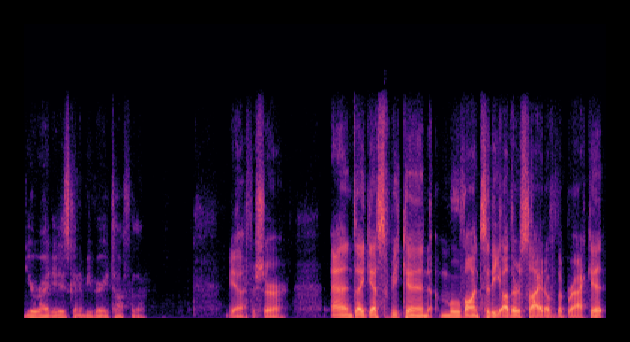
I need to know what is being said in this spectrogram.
you're right. It is going to be very tough for them. Yeah, for sure. And I guess we can move on to the other side of the bracket.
